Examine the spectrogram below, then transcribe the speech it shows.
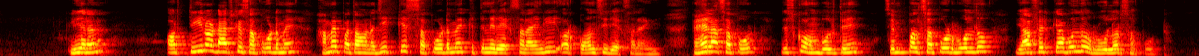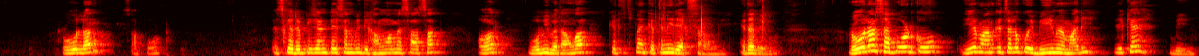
क्लियर है ना? और तीनों टाइप्स के सपोर्ट में हमें पता होना चाहिए किस सपोर्ट में कितनी रिएक्शन आएँगी और कौन सी रिएक्शन आएँगी। पहला सपोर्ट जिसको हम बोलते हैं सिंपल सपोर्ट बोल दो या फिर क्या बोल दो? रोलर सपोर्ट रोलर सपोर्ट इसके रिप्रेजेंटेशन भी दिखाऊँगा मैं साथ साथ और वो भी बताऊँगा कि इसमें कितनी रिएक्शन होंगी। इधर देखो। रोलर सपोर्ट को ये मान के चलो कोई बीम है हमारी। ये क्या है? बीम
